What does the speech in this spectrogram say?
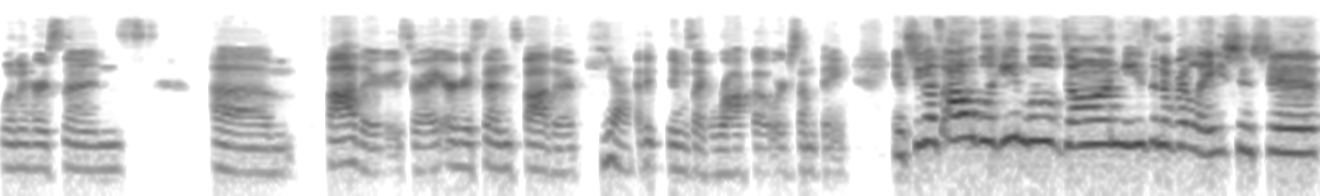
one of her son's um, fathers, right, or her son's father. Yeah. I think his name was like Rocko or something." And she goes, "Oh, well, he moved on. He's in a relationship.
